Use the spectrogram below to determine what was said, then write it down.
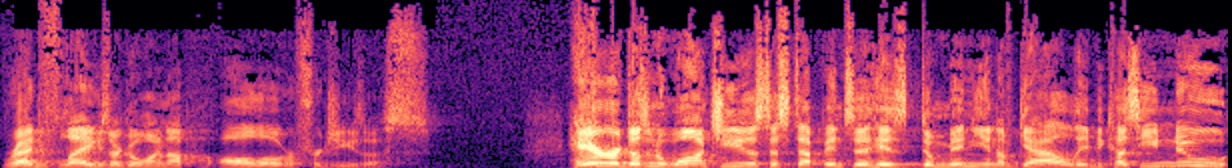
Red flags are going up all over for Jesus. Herod doesn't want Jesus to step into his dominion of Galilee because he knew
